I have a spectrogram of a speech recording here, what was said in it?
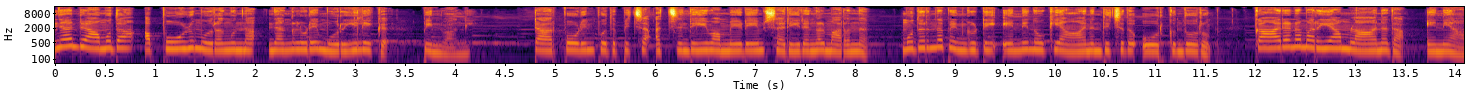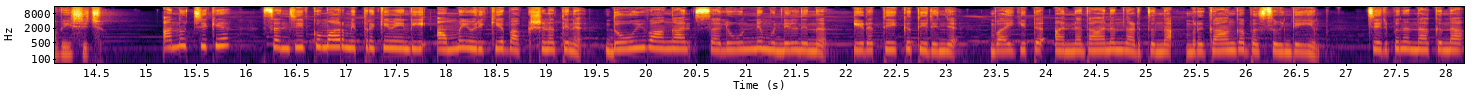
ഞാൻ രാമുദ അപ്പോഴും ഉറങ്ങുന്ന ഞങ്ങളുടെ മുറിയിലേക്ക് പിൻവാങ്ങി. ടാർപോളിൻ പുതപ്പിച്ച അച്ഛന്റെയും അമ്മയുടെയും ശരീരങ്ങൾ മറന്ന് മുതിർന്ന പെൺകുട്ടി എന്നെ നോക്കി ആനന്ദിച്ചത് ഓർക്കുന്തോറും കാരണമറിയാം മ്ലാനത എന്നെ ആവേശിച്ചു. അന്നുച്ചയ്ക്ക് സഞ്ജീവ് കുമാർ മിത്രയ്ക്ക് വേണ്ടി അമ്മയൊരുക്കിയ ഭക്ഷണത്തിന് ദോയി വാങ്ങാൻ സലൂണിന് മുന്നിൽ നിന്ന് ഇടത്തേക്ക് തിരിഞ്ഞ് വൈകിട്ട് അന്നദാനം നടത്തുന്ന മൃഗാംഗ ബസുവിന്റെയും ചെരുപ്പ് നന്നാക്കുന്ന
